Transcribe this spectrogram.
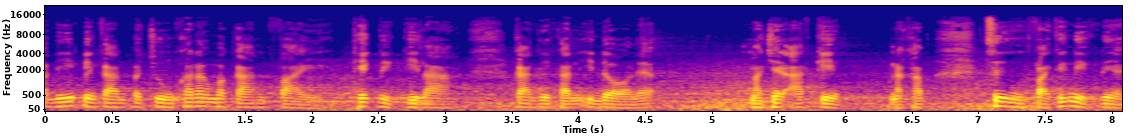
ันนี้เป็นการประชุมคณะกรรมการฝ่ายเทคนิคกีฬา การแข่งขันอินดอร์และมาเชตอาร์ตเกมนะครับ ซึ่งฝ่ายเทคนิคเนี่ย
